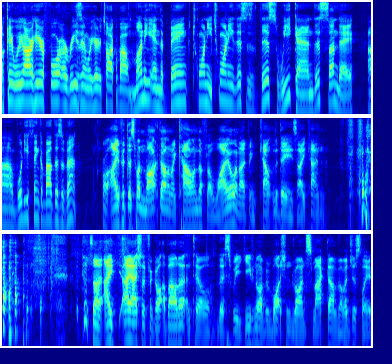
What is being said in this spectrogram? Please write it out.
Okay, we are here for a reason. We're here to talk about Money in the Bank 2020. This is this weekend, this Sunday. Uh, what do you think about this event? Well, I've had this one marked down on my calendar for a while, and I've been counting the days. I can. so I I actually forgot about it until this week. Even though I've been watching Raw and SmackDown religiously,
